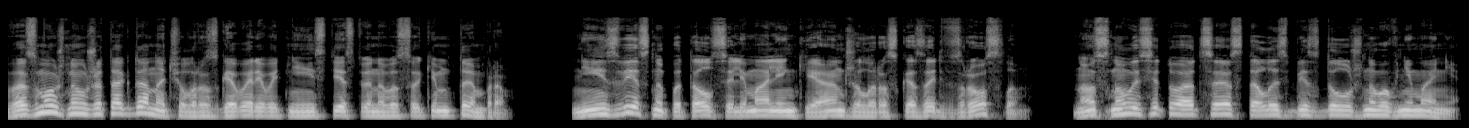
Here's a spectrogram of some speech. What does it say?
Возможно, уже тогда начал разговаривать неестественно высоким тембром. Неизвестно, пытался ли маленький Анджело рассказать взрослым, но снова ситуация осталась без должного внимания.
